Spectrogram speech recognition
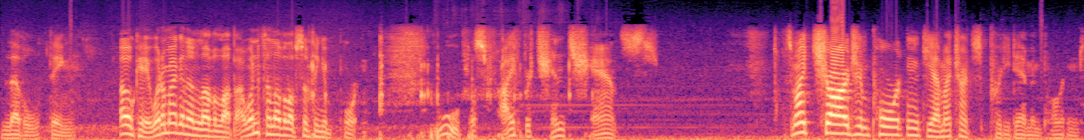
level thing. Okay, what am I gonna level up? I wanted to level up something important. Ooh, plus 5% chance. Is my charge important? Yeah, my charge is pretty damn important.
